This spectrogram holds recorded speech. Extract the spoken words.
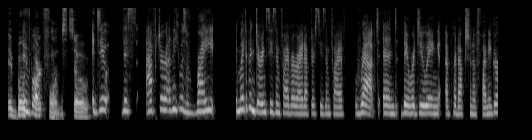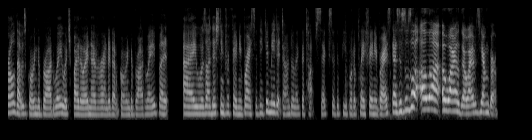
in both, in both art forms. So I do this after I think it was right. It might have been during season five or right after season five wrapped, and they were doing a production of Funny Girl that was going to Broadway, which by the way never ended up going to Broadway. But I was auditioning for Fanny Brice. I think I made it down to like the top six of the people to play Fanny Brice. Guys, this was a, a lot a while ago. I was younger,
